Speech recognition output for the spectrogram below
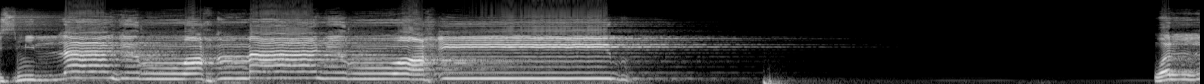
بسم الله الرحمن الرحيم. والمرسلات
